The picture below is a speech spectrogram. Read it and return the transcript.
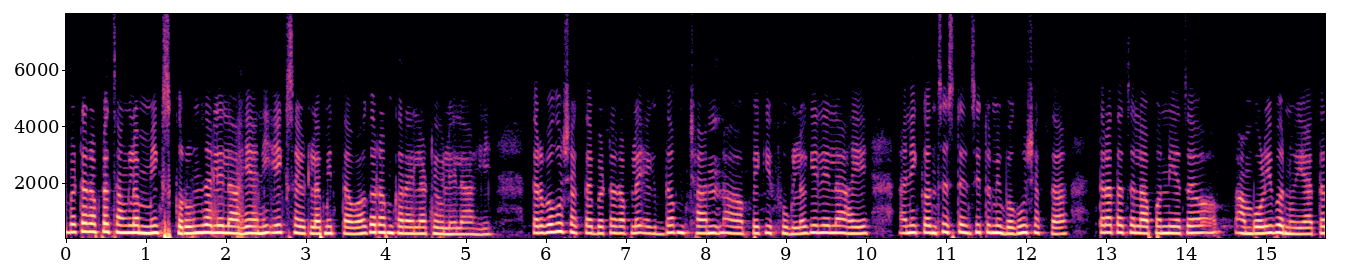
बटर आपलं चांगलं मिक्स करून झालेलं आहे. आणि एक साईडला मी तवा गरम करायला ठेवलेला आहे. तर बघू शकता बेटर आपलं एकदम छान पैकी फुगलं गेलेलं आहे आणि कन्सिस्टन्सी तुम्ही बघू शकता. तर आता चला आपण याचं आंबोळी बनवूया. तर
